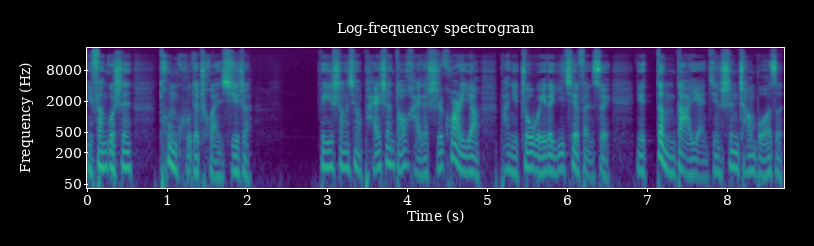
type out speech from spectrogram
你翻过身，痛苦的喘息着，悲伤像排山倒海的石块一样，把你周围的一切粉碎。你瞪大眼睛，伸长脖子，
